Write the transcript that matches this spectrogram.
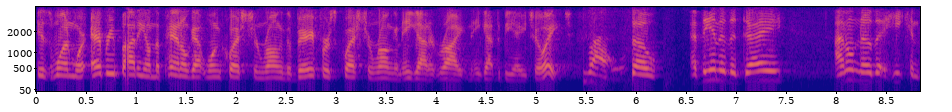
is one where everybody on the panel got one question wrong, the very first question wrong, and he got it right, and he got to be HOH. Right. So at the end of the day, I don't know that he can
